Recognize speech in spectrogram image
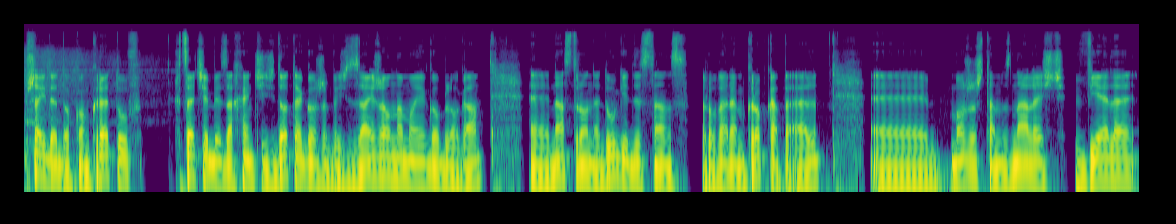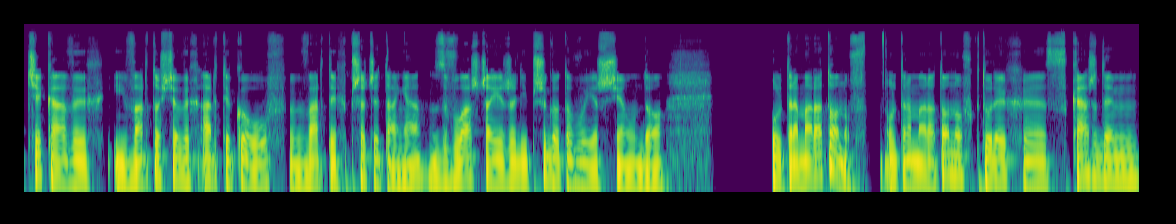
Przejdę do konkretów, chcę Ciebie zachęcić do tego, żebyś zajrzał na mojego bloga e, na stronę długidystansrowerem.pl. E, możesz tam znaleźć wiele ciekawych i wartościowych artykułów wartych przeczytania, zwłaszcza jeżeli przygotowujesz się do ultramaratonów. Ultramaratonów, których e, z każdym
